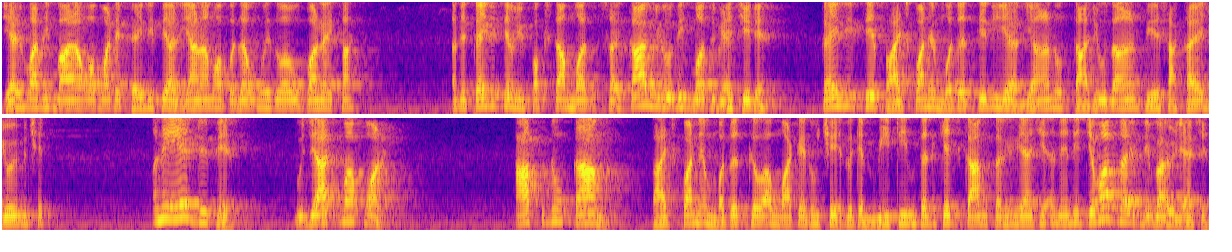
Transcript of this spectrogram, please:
જેલમાંથી બહાર આવવા માટે કઈ રીતે હરિયાણામાં બધા ઉમેદવારો ઊભા રાખ્યા અને કઈ રીતે વિપક્ષના મત, સરકાર વિરોધી મત વહેંચીને કઈ રીતે ભાજપાને મદદ કરી હરિયાણાનું તાજું ઉદાહરણ દેશ આખાએ જોયું છે. અને એ જ રીતે ગુજરાતમાં પણ આપનું કામ ભાજપાને મદદ કરવા માટેનું છે, એટલે કે બી ટીમ તરીકે જ કામ કરી રહ્યા છે અને એની જવાબદારી નિભાવી રહ્યા છે.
